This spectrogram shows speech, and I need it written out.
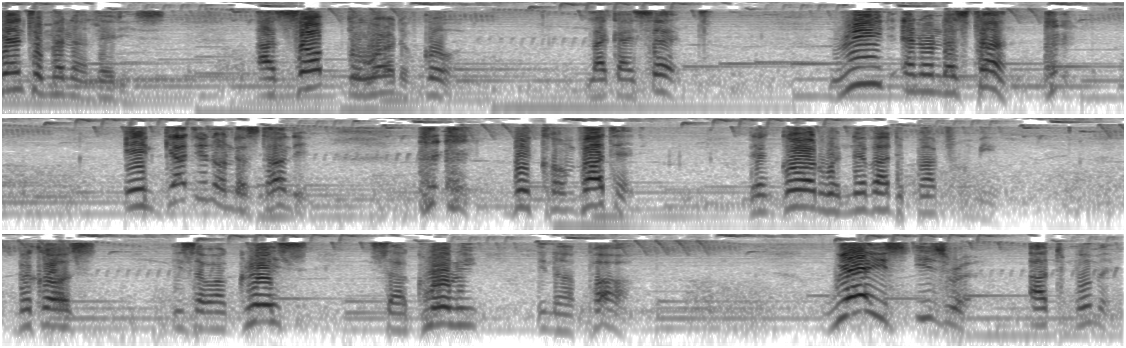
Gentlemen and ladies, absorb the word of God. Like I said, read and understand. In getting understanding, be converted, then God will never depart from you. Because it's our grace, it's our glory, in our power. Where is Israel at the moment?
